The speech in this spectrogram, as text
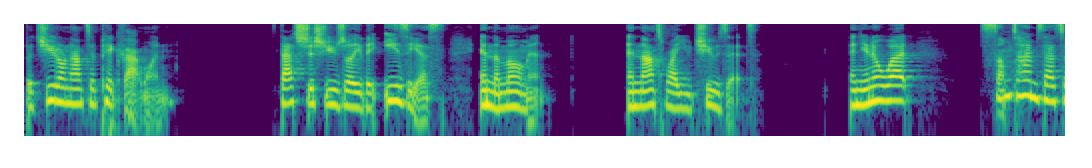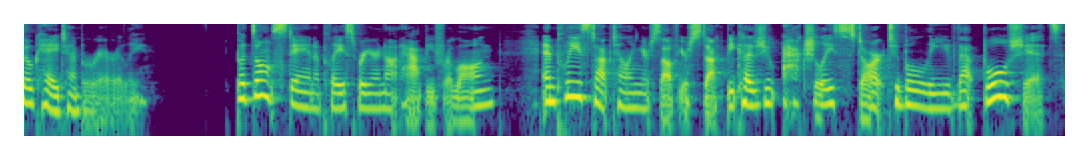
But you don't have to pick that one. That's just usually the easiest in the moment, and that's why you choose it. And you know what? Sometimes that's okay temporarily. But don't stay in a place where you're not happy for long. And please stop telling yourself you're stuck because you actually start to believe that bullshit.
